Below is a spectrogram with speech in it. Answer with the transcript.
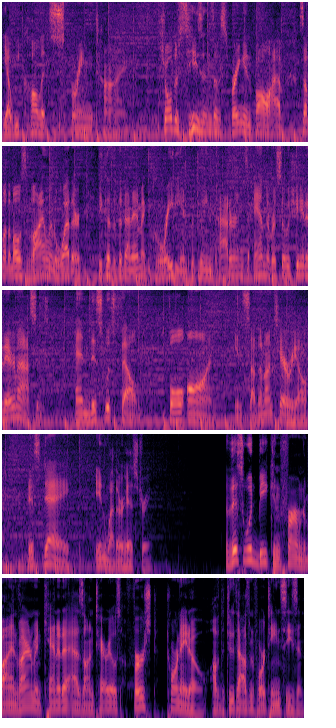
yeah, we call it springtime. Shoulder seasons of spring and fall have some of the most violent weather because of the dynamic gradient between patterns and their associated air masses. And this was felt full on in southern Ontario this day in weather history. This would be confirmed by Environment Canada as Ontario's first tornado of the 2014 season.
